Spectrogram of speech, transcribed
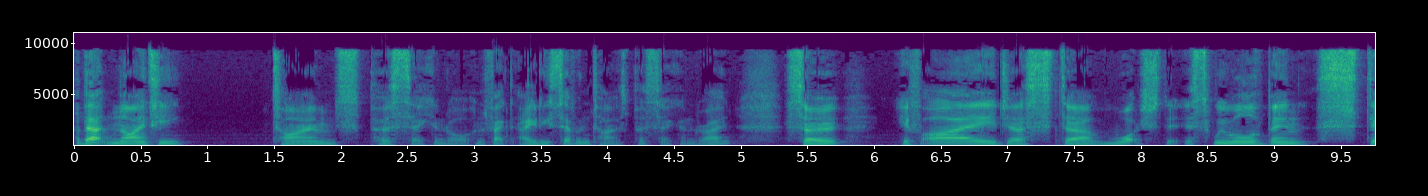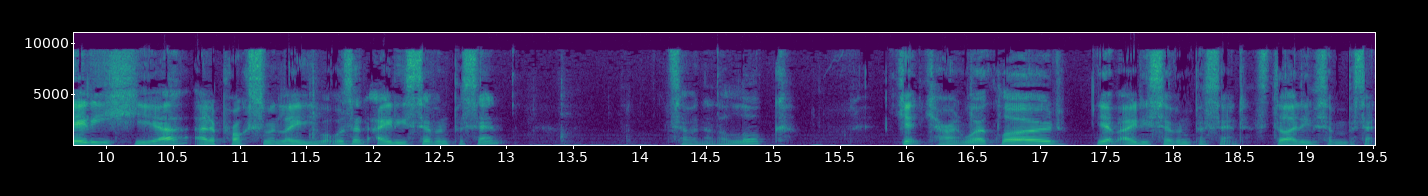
about 90 times per second, or in fact 87 times per second, right? So if I just uh, watch this, we will have been steady here at approximately, what was it, 87%? Let's have another look. Get current workload. Yep, 87%. Still 87%.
